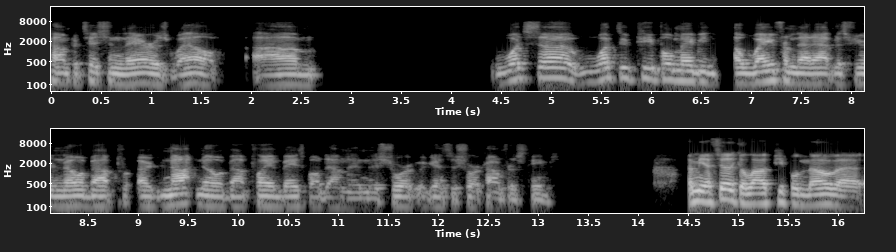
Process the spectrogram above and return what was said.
competition there as well um, what's uh, what do people maybe away from that atmosphere know about or not know about playing baseball down in the Shore against the Shore conference teams? I mean, I feel like a lot of people know that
